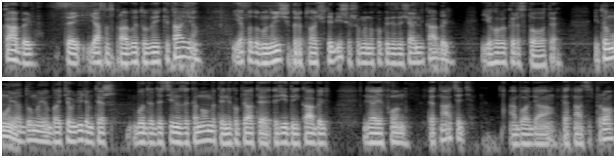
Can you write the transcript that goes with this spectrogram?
Кабель це ясна справа виготовлений в Китаї. Я подумав, навіщо переплачувати більше, щоб можна купити звичайний кабель і його використовувати. І тому я думаю, багатьом людям теж буде доцільно зекономити і не купляти рідний кабель для iPhone 15 або для 15 Pro,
